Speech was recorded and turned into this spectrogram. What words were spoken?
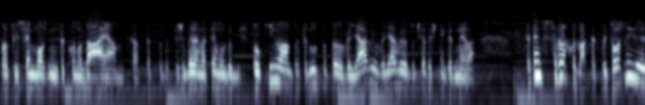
proti vsem možnim zakonodajam. Skratka, tako da se že dela na tem, da bi se to ukinulo, ampak trenutno pa je v veljavi, v veljavi od včerajšnjega dneva. Potem so se lahko dvakrat pritožili,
